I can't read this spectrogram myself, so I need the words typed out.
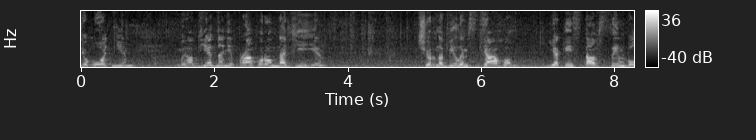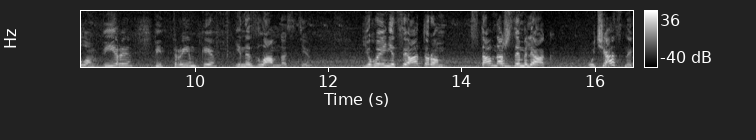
Сьогодні ми об'єднані прапором надії, чорнобілим стягом, який став символом віри, підтримки і незламності. Його ініціатором став наш земляк, учасник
